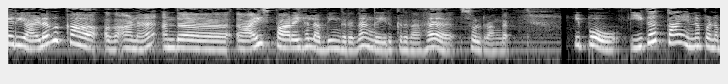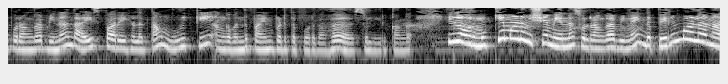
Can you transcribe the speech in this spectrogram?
ஏரி அளவுக்கான ஆன அந்த uh, ஐஸ் பாறைகள் அப்படிங்கிறது அங்கே இருக்கிறதாக சொல்கிறாங்க இப்போது இதைத்தான் என்ன பண்ண போகிறாங்க அப்படின்னா அந்த ஐஸ் பாறைகளை தான் உருக்கி அங்கே வந்து பயன்படுத்த போகிறதாக சொல்லியிருக்காங்க. இதில் ஒரு முக்கியமான விஷயம் என்ன சொல்கிறாங்க அப்படின்னா இந்த பெரும்பாலான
